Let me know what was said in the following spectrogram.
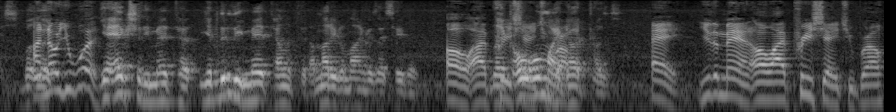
ass. But I know you would. You're actually mad. Ta- you're literally mad talented. I'm not even lying as I say that. Oh, I Like, appreciate oh, oh you, my bro. god, cuz. Hey, you the man. Oh, I appreciate you, bro.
